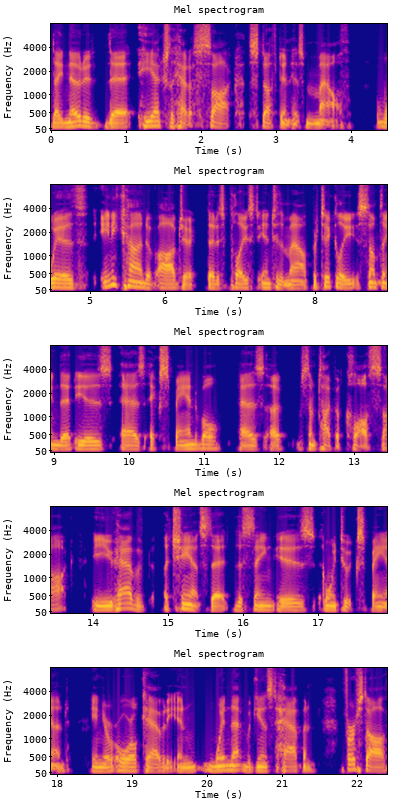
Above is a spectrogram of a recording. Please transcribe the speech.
they noted that he actually had a sock stuffed in his mouth. With any kind of object that is placed into the mouth, particularly something that is as expandable as a, some type of cloth sock, you have a chance that this thing is going to expand in your oral cavity. And when that begins to happen, first off,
